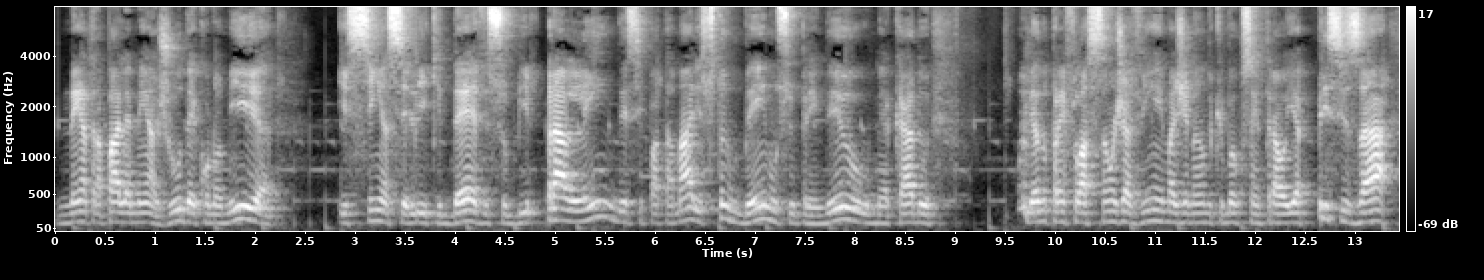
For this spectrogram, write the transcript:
nem atrapalha nem ajuda a economia, e sim a Selic deve subir para além desse patamar, isso também nos surpreendeu. O mercado olhando para a inflação, já vinha imaginando que o Banco Central ia precisar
